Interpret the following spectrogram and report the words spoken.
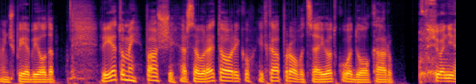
viņš piebilda. Rietumi paši ar savu retoriku it kā provocējot kodolkaru. Все они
